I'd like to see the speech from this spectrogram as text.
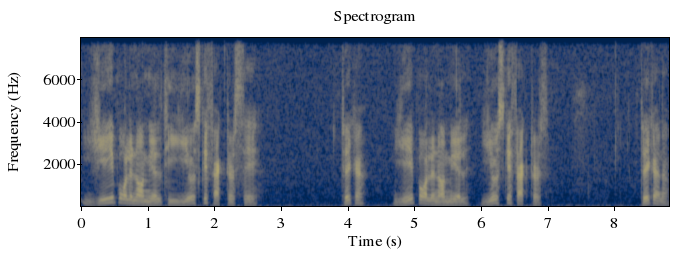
ये पोलिनोमियल थी, ये उसके फैक्टर्स थे। ठीक है? ये पोलिनोमियल ये उसके फैक्टर्स ठीक है ना?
